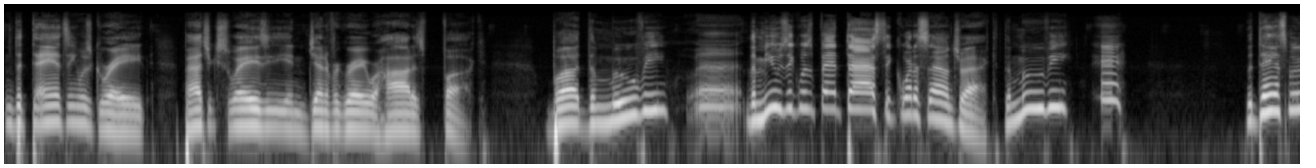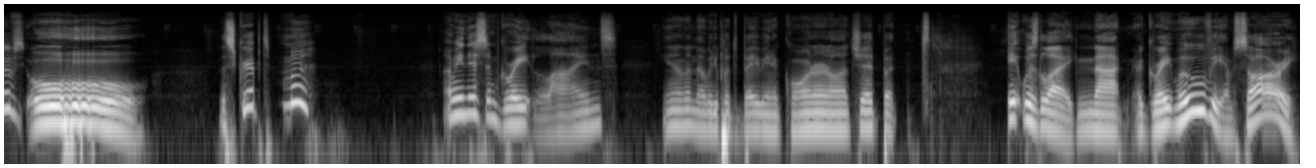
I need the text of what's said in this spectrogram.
The dancing was great. Patrick Swayze and Jennifer Grey were hot as fuck. But the movie, eh, the music was fantastic. What a soundtrack. The movie, eh. The dance moves, oh. The script, meh. I mean, there's some great lines. You know, nobody puts baby in a corner and all that shit, but it was like not a great movie. I'm sorry.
